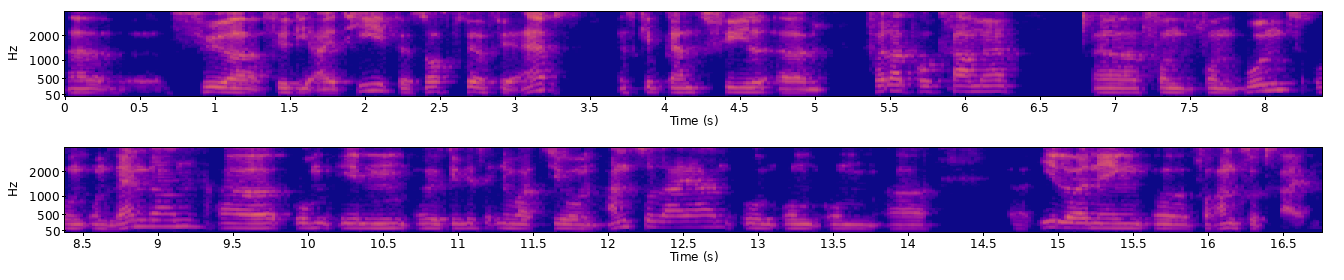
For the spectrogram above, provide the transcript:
äh, für, für die IT, für Software, für Apps. Es gibt ganz viel ähm, Förderprogramme äh, von, von Bund und, und Ländern, äh, um eben gewisse Innovationen anzuleiern, um, um, um E-Learning voranzutreiben.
